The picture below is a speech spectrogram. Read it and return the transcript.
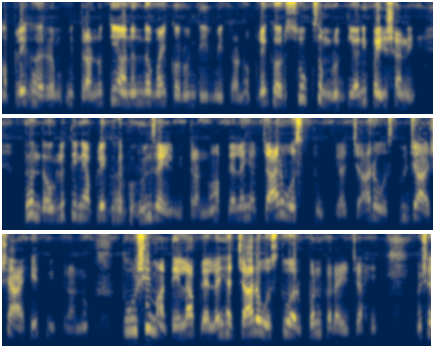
आपले घर मित्रांनो ती आनंदमय करून देईल मित्रांनो. आपले घर सुख समृद्धी आणि पैशाने धन दौलतीने आपले घर भरून जाईल मित्रांनो. आपल्याला ह्या चार वस्तू ह्या चार वस्तू ज्या अशा आहेत मित्रांनो तुळशी मातेला आपल्याला ह्या चार वस्तू अर्पण करायच्या आहे. अशा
